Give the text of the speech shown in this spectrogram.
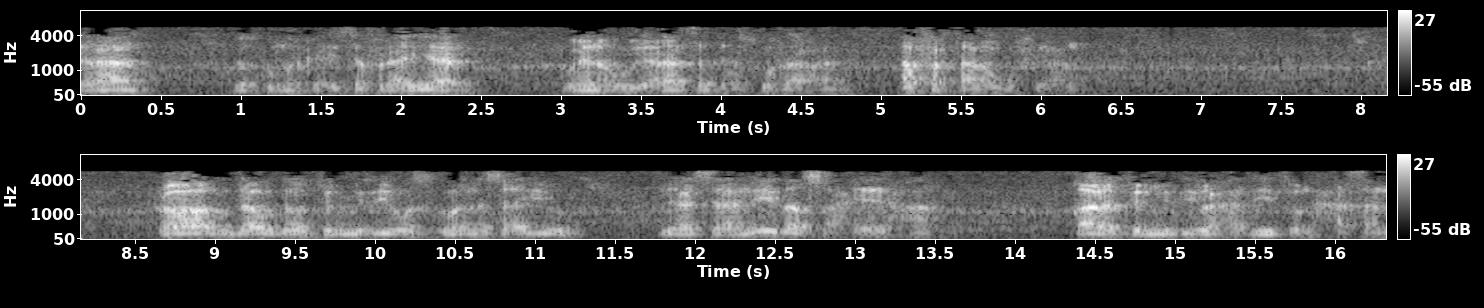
yaraan dadku marka ay safrayaan wayna ugu yaraan saddex isku raacaan afartaana ugu fiican rawahu abu daawuud wالtirmidiy wالنasaaئiyu biasaniida صaxiixa qaala الtirmidiyu xadiiثun xasan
